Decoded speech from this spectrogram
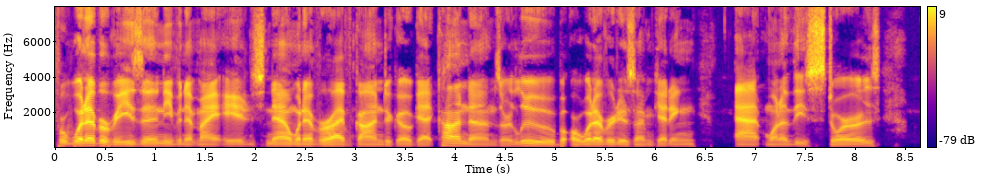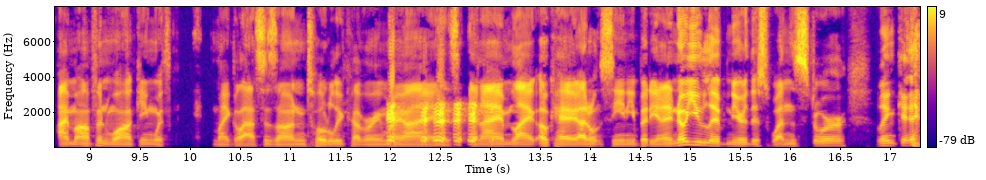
for whatever reason, even at my age now, whenever I've gone to go get condoms or lube or whatever it is I'm getting at one of these stores, I'm often walking with my glasses on, totally covering my eyes, and I'm like, okay, I don't see anybody. And I know you live near this one store, Lincoln,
